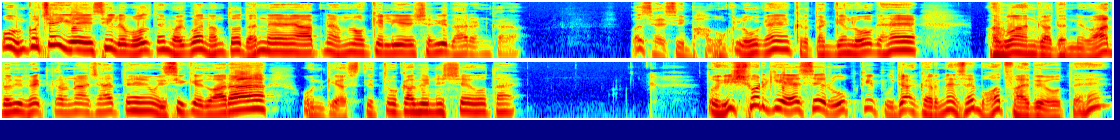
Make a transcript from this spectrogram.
वो उनको चाहिए, इसीलिए बोलते हैं, भगवान, हम तो धन्य हैं, आपने हम लोग के लिए शरीर धारण करा। बस ऐसे भावुक लोग हैं, कृतज्ञ लोग हैं। भगवान का धन्यवाद अभिव्यक्त करना चाहते हैं, इसी के द्वारा उनके अस्तित्व का भी निश्चय होता है। तो ईश्वर के ऐसे रूप की पूजा करने से बहुत फ़ायदे होते हैं।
